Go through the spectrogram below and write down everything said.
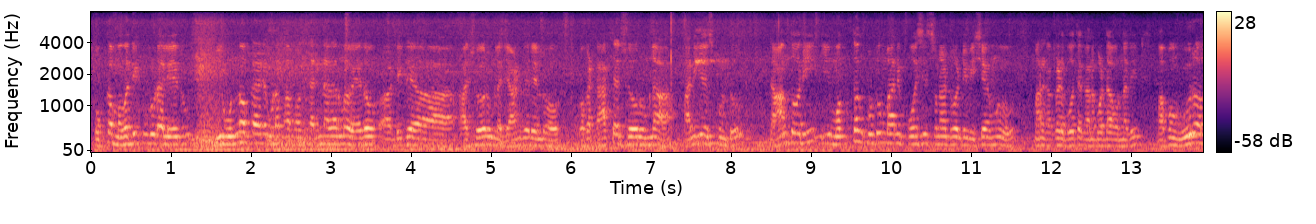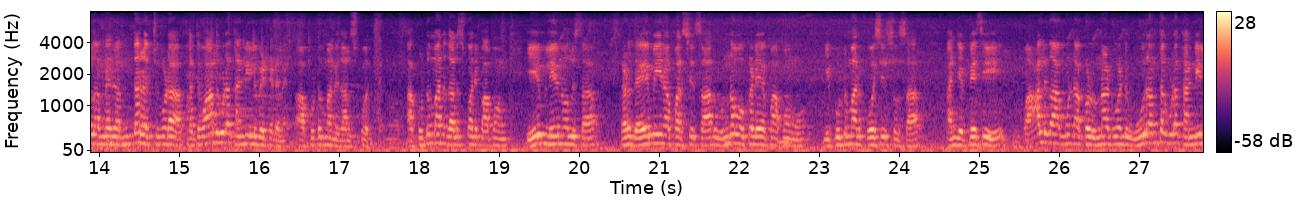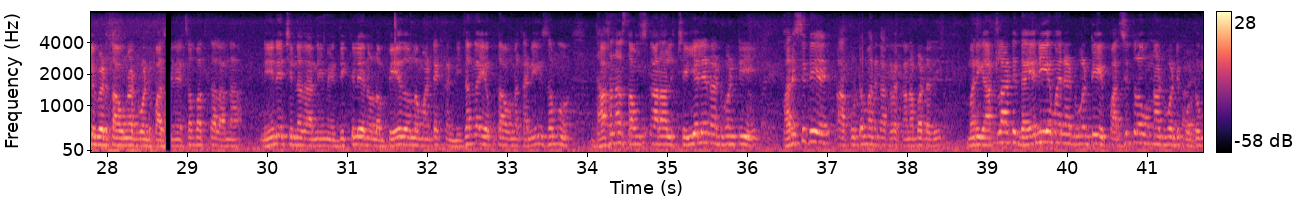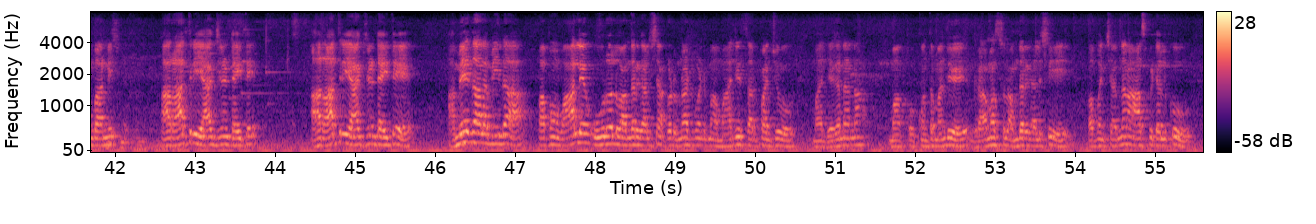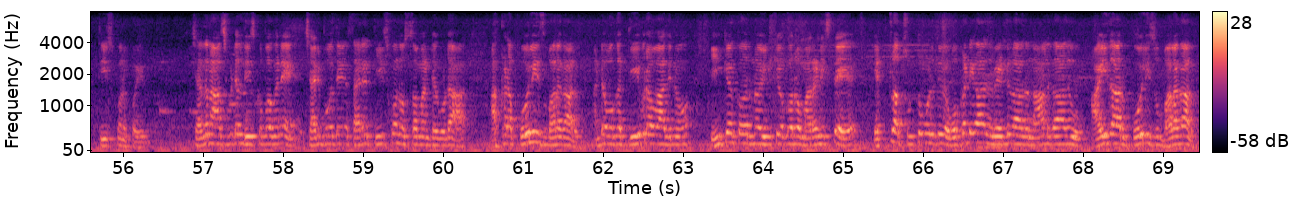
ఒక్క మగదిక్కు కూడా లేదు. ఈ ఉన్న ఒక ఆయన కూడా పాపం కరీంనగర్లో ఏదో డిజే ఆ షోరూంలో జాన్వేరియల్లో ఒక ట్రాక్టర్ షోరూంలో పని చేసుకుంటూ దాంతో ఈ మొత్తం కుటుంబాన్ని పోషిస్తున్నటువంటి విషయము మనకు అక్కడ పోతే కనబడ్డా ఉన్నది. పాపం ఊరోళ్ళందరూ అందరూ వచ్చి కూడా ప్రతి వాళ్ళు కూడా కన్నీళ్ళు పెట్టడమే. ఆ కుటుంబాన్ని కలుసుకోవచ్చు ఆ కుటుంబాన్ని తలుసుకొని పాపం ఏం లేనోళ్ళు సార్. ఇక్కడ దయమైన పరిస్థితి సార్. ఉన్న ఒకడే పాపము ఈ కుటుంబాన్ని పోషిస్తుంది సార్ అని చెప్పేసి వాళ్ళు కాకుండా అక్కడ ఉన్నటువంటి ఊరంతా కూడా కన్నీళ్ళు పెడతా ఉన్నటువంటి పరిస్థితి. నేను ఎట్లా బతకాలన్న నేనే చిన్నదాన్ని మేము దిక్కులేని వాళ్ళం పేదోళ్ళం అంటే ఇక్కడ నిజంగా చెప్తా ఉన్న కనీసము దహన సంస్కారాలు చేయలేనటువంటి పరిస్థితి ఆ కుటుంబానికి అక్కడ కనబడ్డది. మరి అట్లాంటి దయనీయమైనటువంటి పరిస్థితిలో ఉన్నటువంటి కుటుంబాన్ని ఆ రాత్రి యాక్సిడెంట్ అయితే ఆ రాత్రి యాక్సిడెంట్ అయితే అమేఘాల మీద పాపం వాళ్ళే ఊరోళ్ళు అందరు కలిసి అక్కడ ఉన్నటువంటి మా మాజీ సర్పంచ్ మా జగనన్న మా కొంతమంది గ్రామస్తులు అందరు కలిసి పాపం చందన హాస్పిటల్కు తీసుకొని పోయారు. చందన హాస్పిటల్ తీసుకుపోగానే చనిపోతే సరే తీసుకొని వస్తామంటే కూడా అక్కడ పోలీస్ బలగాలు అంటే ఒక తీవ్రవాదినో ఇంకొకరినో ఇంకొకరో మరణిస్తే ఎట్లా చుట్టుముడితే ఒకటి కాదు రెండు కాదు నాలుగు కాదు ఐదారు పోలీసు బలగాలు.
